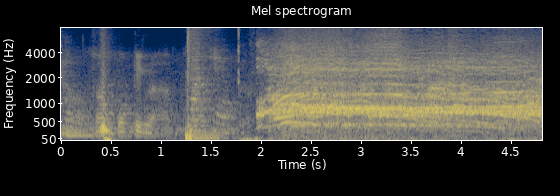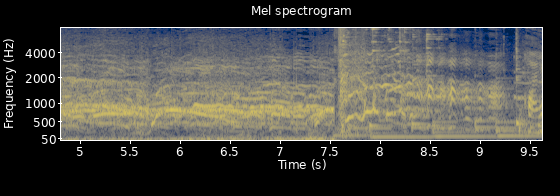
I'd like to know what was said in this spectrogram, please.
เลยๆชอบคุกกิ้งเหรอครับ ชอบแกบขอแ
